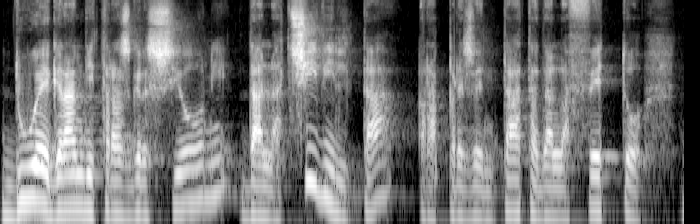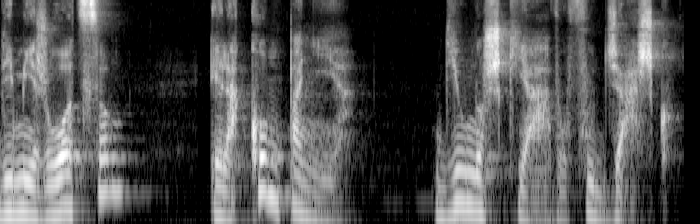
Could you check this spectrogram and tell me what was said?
Due grandi trasgressioni dalla civiltà rappresentata dall'affetto di Miss Watson e la compagnia di uno schiavo fuggiasco.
